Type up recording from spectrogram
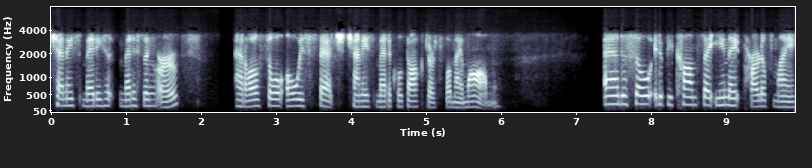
Chinese med- medicine herbs and also always fetch Chinese medical doctors for my mom. And so it becomes an innate part of my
